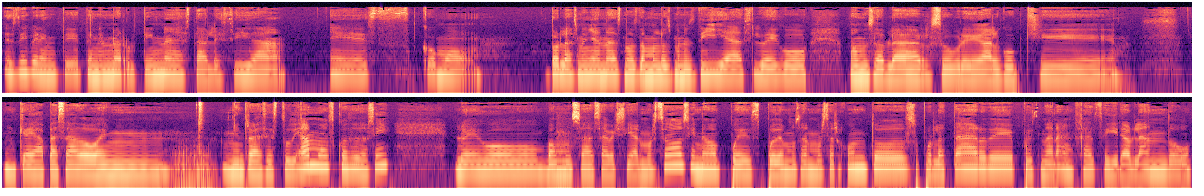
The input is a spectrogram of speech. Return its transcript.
Es diferente tener una rutina establecida, es como por las mañanas nos damos los buenos días, luego vamos a hablar sobre algo que, que haya pasado en, mientras estudiamos, cosas así. Luego vamos a saber si almorzó, si no, pues podemos almorzar juntos por la tarde, pues naranja, seguir hablando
